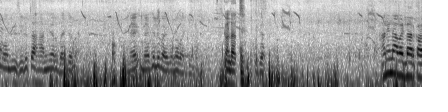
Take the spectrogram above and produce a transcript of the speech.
ഇപ്പം വന്ന് ജീവിതത്തെ ഹാനിയാർ ബൈബിളാണ് മേഘല ബൈബിളിനെ ബൈബിളാണ് കണ്ടാച്ച് അങ്ങനെ ആ വീട്ടിലാർക്കാ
